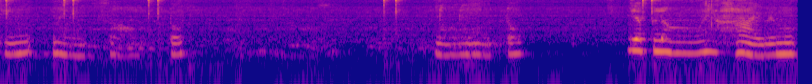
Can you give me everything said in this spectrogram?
ทิ้งหนึ่งสองลบหนึ่งหนึ่งลบเรียบร้อยหายไปหมด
